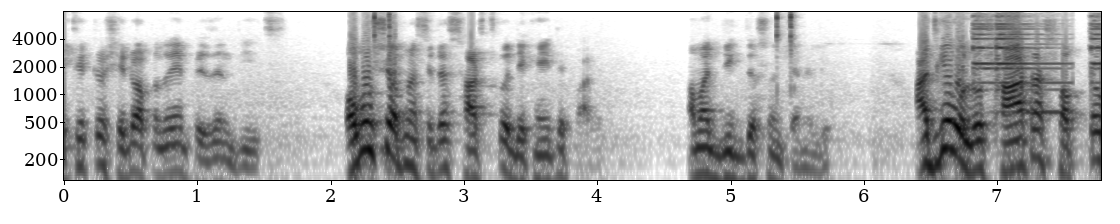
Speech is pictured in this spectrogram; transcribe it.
এফেক্ট হয় সেটাও আপনাদের আমি প্রেজেন্ট দিয়েছি। অবশ্যই আপনার সেটা সার্চ করে দেখে নিতে পারেন। আমার দিগদর্শন চ্যানেলে আজকে বলব সারাটা সপ্তাহ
